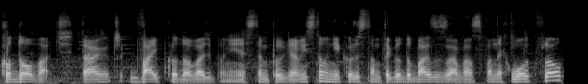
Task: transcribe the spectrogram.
kodować, tak? Czy vibe kodować, bo nie jestem programistą, nie korzystam tego do bardzo zaawansowanych workflow,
